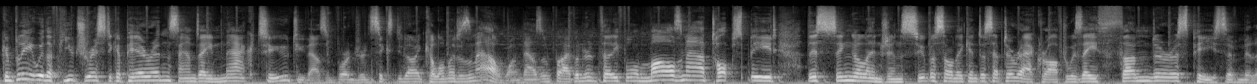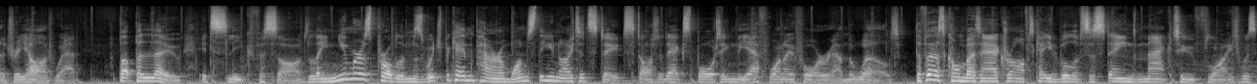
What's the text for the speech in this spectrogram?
complete with a futuristic appearance and a Mach 2, 2,469 kilometers an hour, 1,534 miles an hour top speed. This single engine supersonic interceptor aircraft was a thunderous piece of military hardware. But below its sleek facade lay numerous problems which became apparent once the United States started exporting the F 104 around the world. The first combat aircraft capable of sustained Mach 2 flight was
